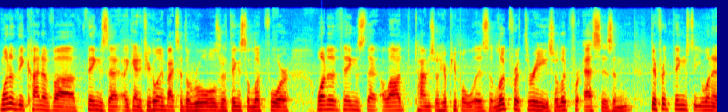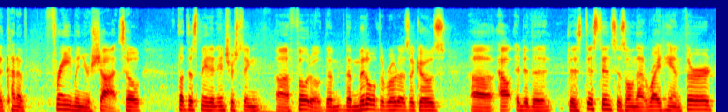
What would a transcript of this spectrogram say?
one of the kind of uh, things that, again, if you're going back to the rules or things to look for, one of the things that a lot of times you'll hear people is look for threes or look for S's and different things that you want to kind of frame in your shot. So I thought this made an interesting uh, photo. The, the middle of the road as it goes uh, out into the this distance is on that right hand third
